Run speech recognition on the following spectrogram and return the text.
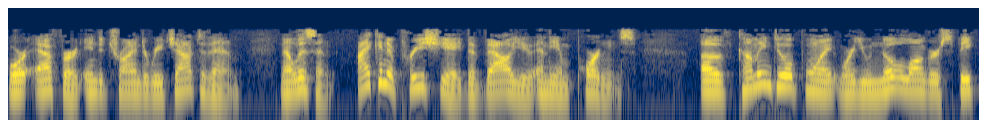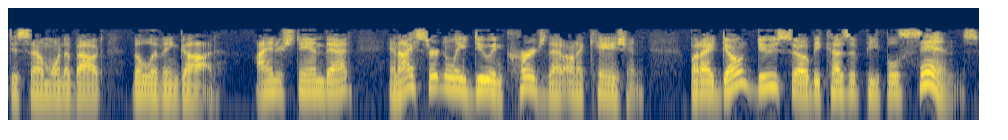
or effort into trying to reach out to them. Now listen, I can appreciate the value and the importance of coming to a point where you no longer speak to someone about the living God. I understand that, and I certainly do encourage that on occasion. But I don't do so because of people's sins.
